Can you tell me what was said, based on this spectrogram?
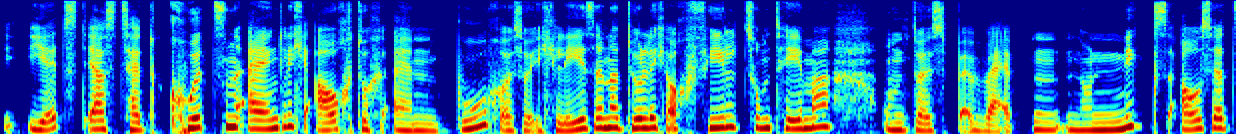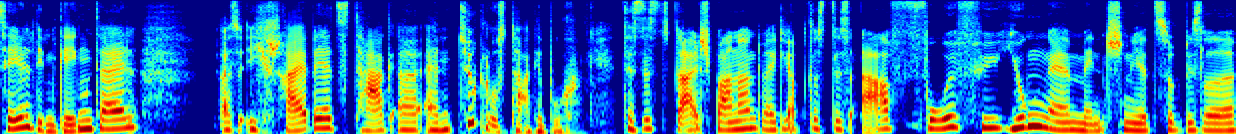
jetzt erst seit kurzem eigentlich auch durch ein Buch, also ich lese natürlich auch viel zum Thema und da ist bei Weitem noch nichts auserzählt, im Gegenteil. Also ich schreibe jetzt Tag, äh, ein Zyklus-Tagebuch. Das ist total spannend, weil ich glaube, dass das auch voll für junge Menschen jetzt so ein bisschen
